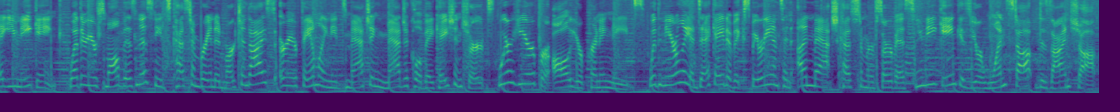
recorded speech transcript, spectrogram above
at Unique Ink. Whether your small business needs custom branded merchandise or your family needs matching magical vacation shirts, we're here for all your printing needs. With nearly a decade of experience and unmatched customer service, Unique Ink is your one-stop design shop.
